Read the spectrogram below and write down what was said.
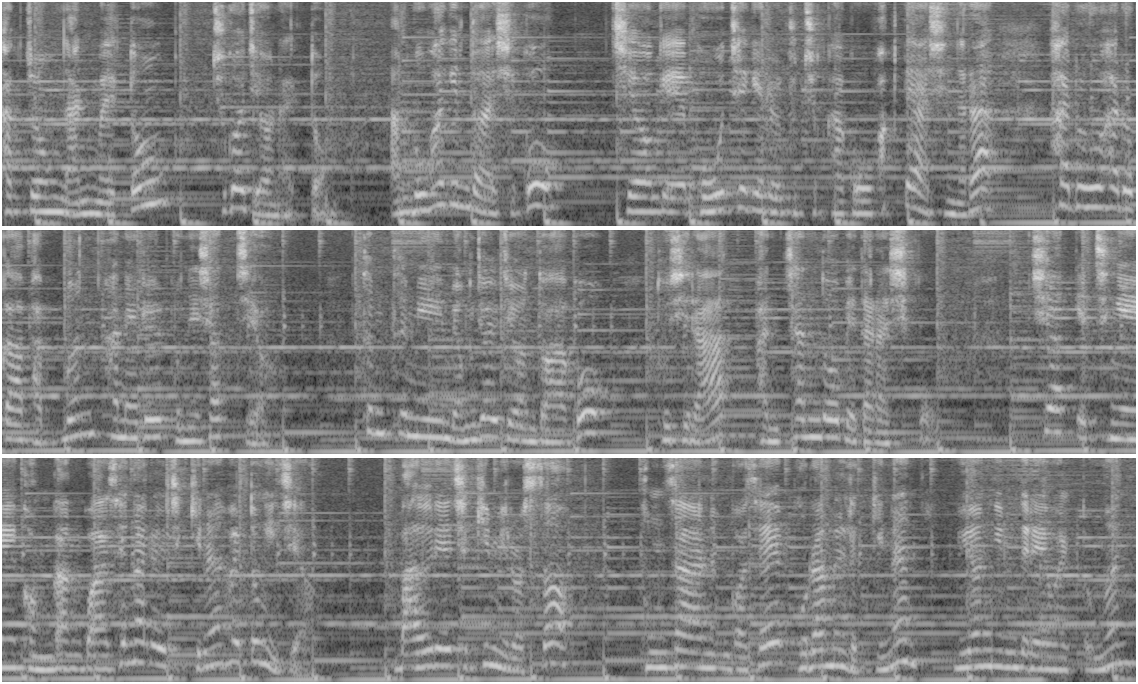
각종 나눔 활동, 주거 지원 활동, 안보 확인도 하시고 지역의 보호 체계를 구축하고 확대하시느라 하루하루가 바쁜 한 해를 보내셨지요. 틈틈이 명절 지원도 하고 도시락, 반찬도 배달하시고 취약계층의 건강과 생활을 지키는 활동이지요. 마을의 지킴이로서 봉사하는 것에 보람을 느끼는 위원님들의 활동은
